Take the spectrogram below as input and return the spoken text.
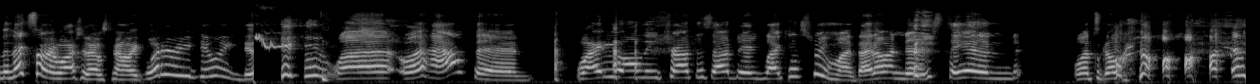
the next time I watched it, I was kind of like, what are you doing, what what happened? Why do you only trot this out during Black History Month? I don't understand what's going on.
